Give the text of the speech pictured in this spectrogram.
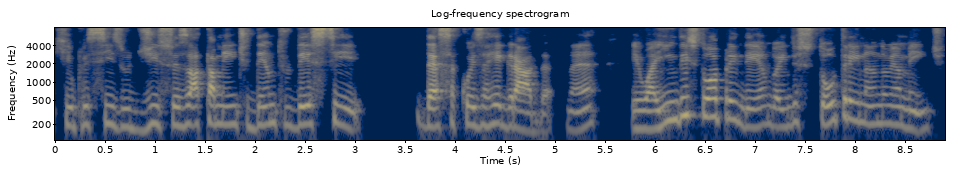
que eu preciso disso exatamente dentro desse dessa coisa regrada, né? Eu ainda estou aprendendo, ainda estou treinando a minha mente.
